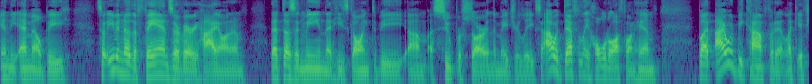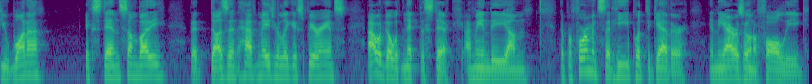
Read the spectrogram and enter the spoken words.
in the MLB. So even though the fans are very high on him, that doesn't mean that he's going to be um, a superstar in the major league. So I would definitely hold off on him. But I would be confident, like if you want to extend somebody that doesn't have major league experience, I would go with Nick the Stick. I mean, the um, the performance that he put together in the Arizona Fall League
